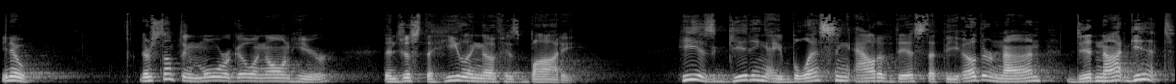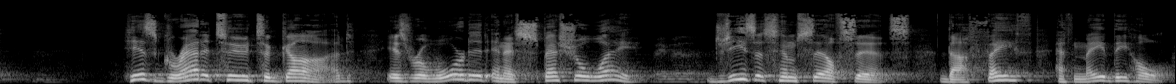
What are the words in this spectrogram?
You know, there's something more going on here than just the healing of his body. He is getting a blessing out of this that the other nine did not get. His gratitude to God is rewarded in a special way. Jesus himself says, Thy faith hath made thee whole.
